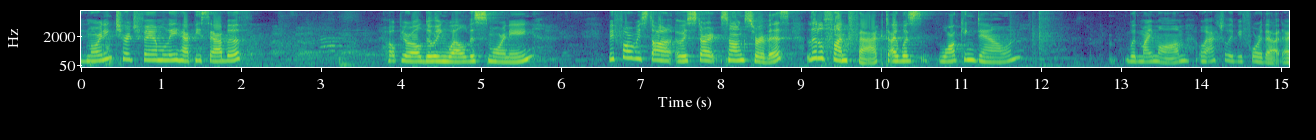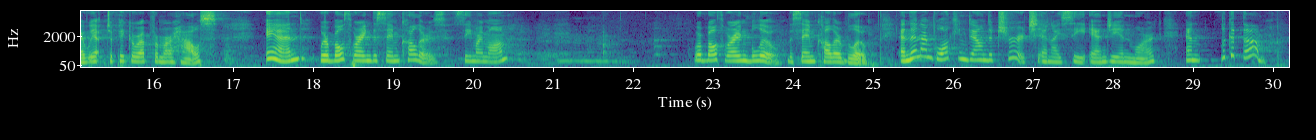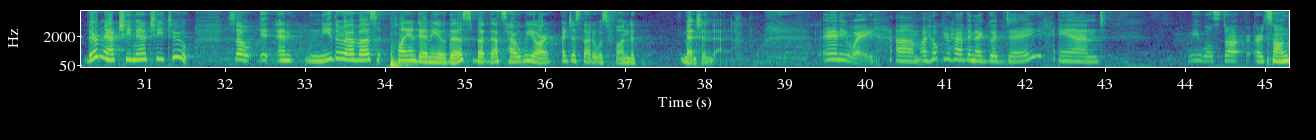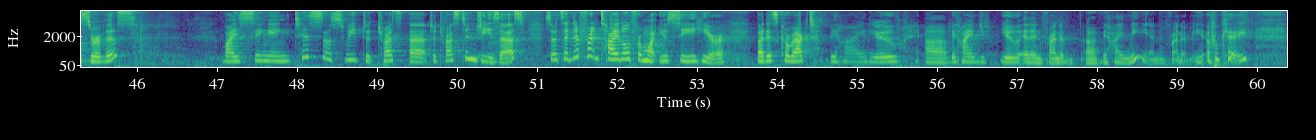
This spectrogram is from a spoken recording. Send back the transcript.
Good morning, church family. Happy Sabbath. Hope you're all doing well this morning. Before we start, we start song service, little fun fact. I was walking down with my mom. Well, actually, before that, I went to pick her up from her house, and we're both wearing the same colors. See my mom? We're both wearing blue, the same color blue. And then I'm walking down the church, and I see Angie and Mark, and look at them. They're matchy matchy too. So, it, and neither of us planned any of this, but that's how we are. I just thought it was fun to mention that. Anyway, um, I hope you're having a good day, and we will start our song service by singing "Tis So Sweet to Trust, uh, to Trust in Jesus." So it's a different title from what you see here, but it's correct behind you, uh, behind you, and in front of uh, behind me and in front of me. Okay,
